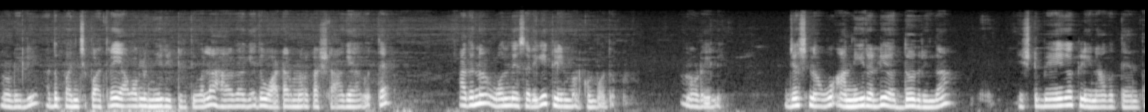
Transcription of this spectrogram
ನೋಡಿ ಇಲ್ಲಿ, ಅದು ಪಂಚಪಾತ್ರೆ, ಯಾವಾಗಲೂ ನೀರು ಇಟ್ಟಿರ್ತೀವಲ್ಲ, ಹಾಗಾಗಿ ಅದು ವಾಟರ್ ಮಾರ್ಕ್ ಅಷ್ಟು ಹಾಗೆ ಆಗುತ್ತೆ. ಅದನ್ನು ಒಂದೇ ಸರಿಗೆ ಕ್ಲೀನ್ ಮಾಡ್ಕೊಬೋದು. ನೋಡಿ ಇಲ್ಲಿ ಜಸ್ಟ್ ನಾವು ಆ ನೀರಲ್ಲಿ ಅದ್ದೋದ್ರಿಂದ ಎಷ್ಟು ಬೇಗ ಕ್ಲೀನ್ ಆಗುತ್ತೆ ಅಂತ.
